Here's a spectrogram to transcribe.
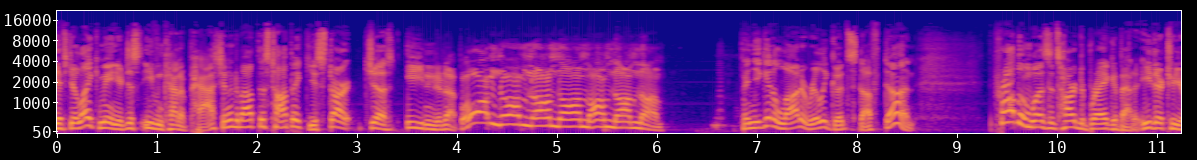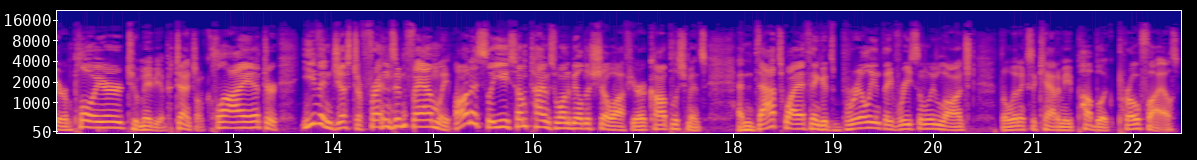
if you're like me and you're just even kind of passionate about this topic, you start just eating it up. Oh, nom, nom, nom, nom, nom, nom. And you get a lot of really good stuff done. Problem was it's hard to brag about it, either to your employer, to maybe a potential client, or even just to friends and family. Honestly, you sometimes want to be able to show off your accomplishments. And that's why I think it's brilliant they've recently launched the Linux Academy public profiles.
